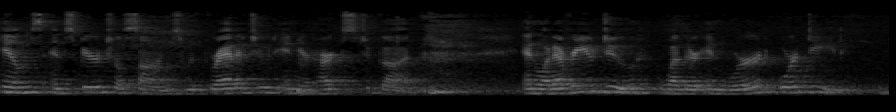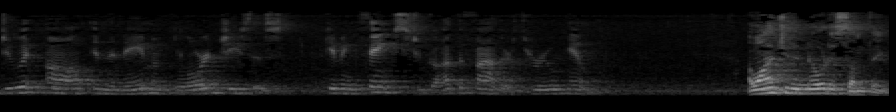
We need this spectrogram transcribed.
hymns, and spiritual songs with gratitude in your hearts to God. And whatever you do, whether in word or deed, do it all in the name of the Lord Jesus, giving thanks to God the Father through him. I want you to notice something.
